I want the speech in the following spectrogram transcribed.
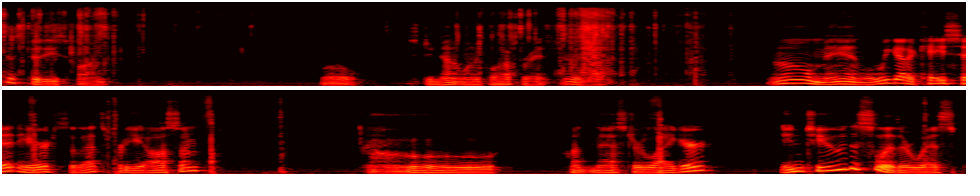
Just because he's fun. Whoa. Just do not want to cooperate. There we go. Oh, man. Well, we got a case hit here, so that's pretty awesome. Oh, Huntmaster Liger into the Slither Wisp.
